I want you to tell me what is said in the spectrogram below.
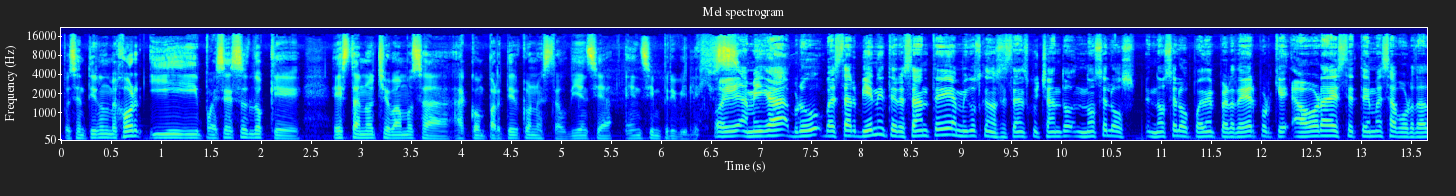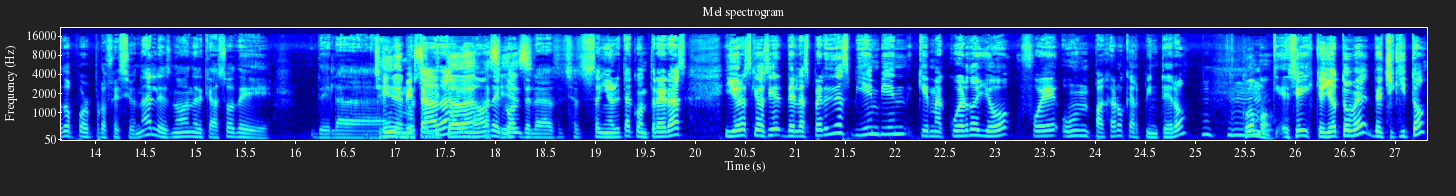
pues sentirnos mejor y pues eso es lo que esta noche vamos a, compartir con nuestra audiencia en Sin Privilegios. Oye, amiga Bru, va a estar bien interesante, amigos que nos están escuchando, no se los no se lo pueden perder porque ahora este tema es abordado por profesionales, ¿no? En el caso de, de la invitada, ¿no? de, la señorita Contreras. Y yo les quiero decir, de las pérdidas bien, bien que me acuerdo yo, fue un pájaro carpintero. ¿Cómo? sí, que yo tuve de chiquito.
